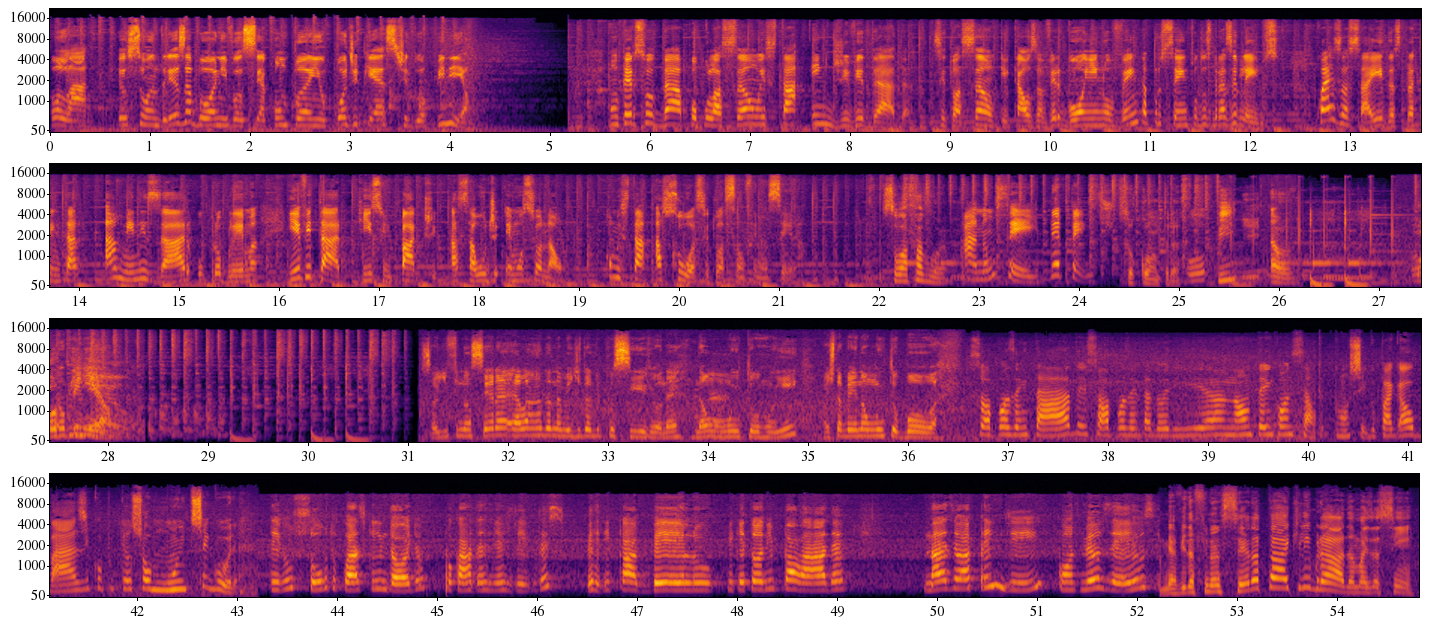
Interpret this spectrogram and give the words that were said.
Olá, eu sou Andresa Boni e você acompanha o podcast do Opinião. Um terço da população está endividada, situação que causa vergonha em 90% dos brasileiros. Quais as saídas para tentar amenizar o problema e evitar que isso impacte a saúde emocional? Como está a sua situação financeira? Sou a favor. Ah, não sei. Depende. Sou contra. Opinião. Opinião. Saúde financeira, ela anda na medida do possível, né? Não É. muito ruim, mas também não muito boa. Sou aposentada e só aposentadoria não tem condição. Consigo pagar o básico porque eu sou muito segura. Tive um surto quase que indóide por causa das minhas dívidas. Perdi cabelo, fiquei toda empolada. Mas eu aprendi com os meus erros. A minha vida financeira está equilibrada, mas assim,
